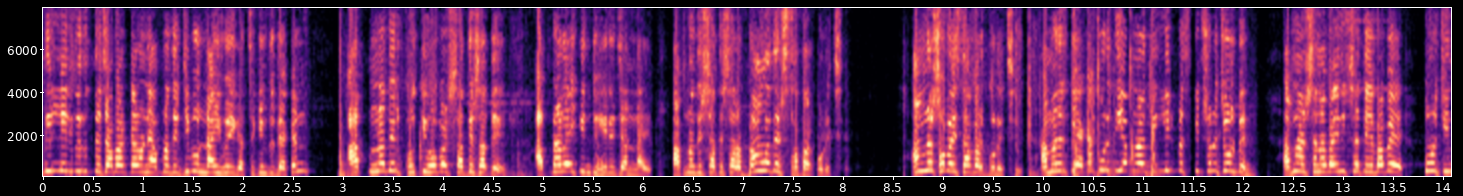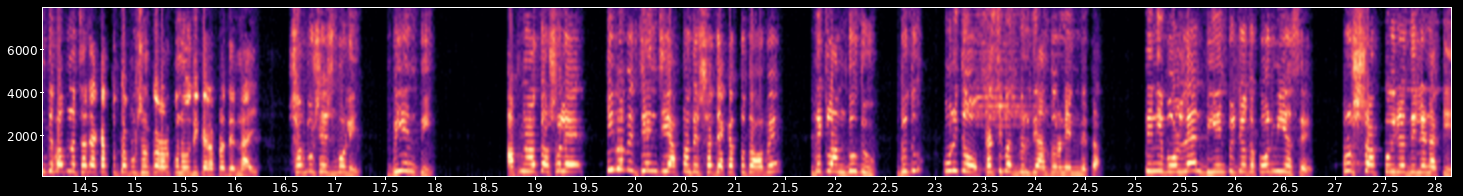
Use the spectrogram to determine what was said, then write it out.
দিল্লির বিরুদ্ধে যাবার কারণে আপনাদের জীবন নাই হয়ে গেছে। কিন্তু দেখেন, আপনাদের ক্ষতি হবার সাথে সাথে আপনারাই কিন্তু হেরে যান নাই। আপনাদের সাথে সারা বাংলাদেশ সাফার করেছে। আমরা সবাই সাফার করেছি। আমাদেরকে একা করে দিয়ে আপনারা দিল্লির প্রেসক্রিপশনে চলবেন? আপনার সেনাবাহিনীর সাথে এভাবে কোনো চিন্তা ভাবনা ছাড়া একাত্মতা পোষণ করার কোনো অধিকার আপনাদের নাই। সর্বশেষ বলি বিএনপি আপনারা তো আসলে কীভাবে জেনজি আপনাদের সাথে একাত্মতা হবে? দেখলাম দুদু দুদু, উনি তো ফ্যাসিবাদ বিরোধী আন্দোলনের নেতা। তিনি বললেন বিএনপির যত কর্মী আছে, প্রস্রাব কইরা দিলে নাকি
